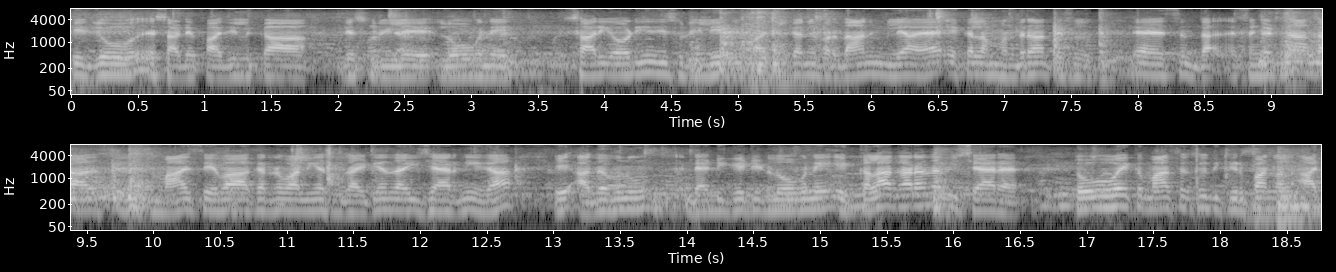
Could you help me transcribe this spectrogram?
ਕਿ ਜੋ ਇਹ ਸਾਡੇ ਫਾਜ਼ਿਲਕਾ ਦੇ ਸੁਰੀਲੇ ਲੋਕ ਨੇ ਸਾਰੀ ਆਡੀਅנס ਦੀ ਸੁਰੀਲੀ ਦੀ ਫਾਜ਼ਿਲਕਾ ਨੂੰ ਵਰਦਾਨ ਮਿਲਿਆ ਹੋਇਆ ਹੈ। ਇਕਲ ਮੰਦਰਾਂ ਤੇ ਸੰਗਠਨਾਂ ਦਾ ਸਮਾਜ ਸੇਵਾ ਕਰਨ ਵਾਲੀਆਂ ਸੁਸਾਇਟੀਆਂ ਦਾ ਹੀ ਸ਼ਹਿਰ ਨਹੀਂ ਹੈਗਾ। ਇਹ ਅਦਬ ਨੂੰ ਡੈਡੀਕੇਟਿਡ ਲੋਕ ਨੇ। ਇਹ ਕਲਾਕਾਰਾਂ ਦਾ ਵੀ ਸ਼ਹਿਰ ਹੈ। ਤੋਂ ਉਹ ਇੱਕ ਮਾਂ ਸਰਸਵਤੀ ਦੀ ਕਿਰਪਾ ਨਾਲ ਅੱਜ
